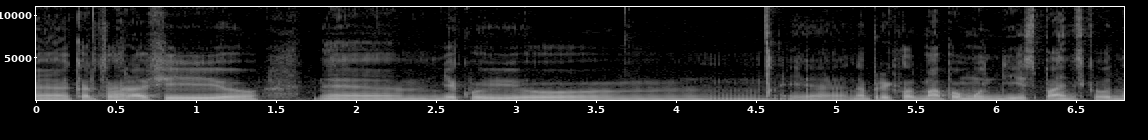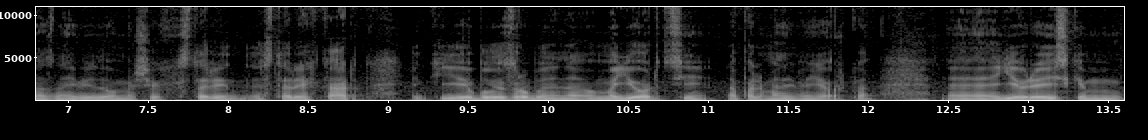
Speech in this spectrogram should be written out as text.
е, картографією, е, якою, наприклад, мапа Мунді іспанська, одна з найвідоміших старих, карт, які були зроблені на Майорці, на Пальмані Майорка, е, єврейським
